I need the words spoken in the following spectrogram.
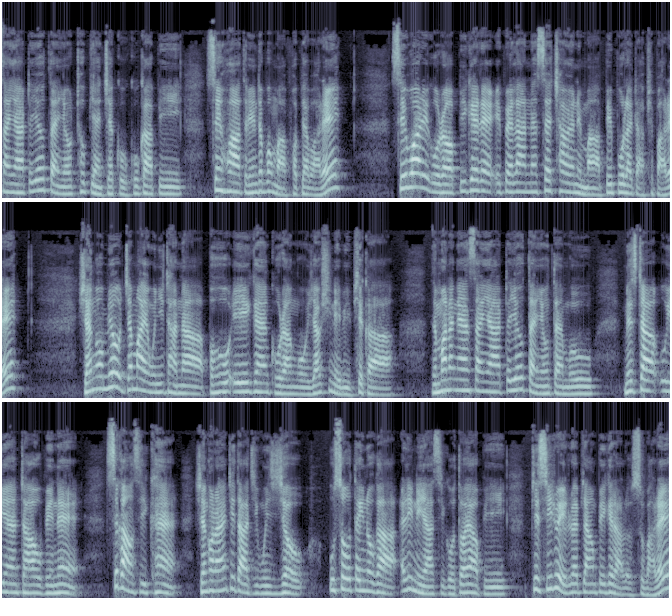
ဆိုင်ရာတရုတ်တန်ယုံထုတ်ပြန်ချက်ကိုကိုးကားပြီးစင်ဟွာသတင်းတစ်ပုဒ်မှာဖော်ပြပါဗျ။ ဆေးဝါးတွေကိုတော့ပြီးခဲ့တဲ့ဧပြီလ26ရက်နေ့မှာပေးပို့လိုက်တာဖြစ်ပါတယ်။ရန်ကုန်မြို့ကျန်းမာရေးဝန်ကြီးဌာနဗဟိုအေးကန်းကိုရောင်ကိုရောက်ရှိနေပြီဖြစ်ကမြန်မာနိုင်ငံဆိုင်ရာတရုတ်တန်ယုံတန်မူမစ္စတာဦးယန်ဒါအိုဘင်နဲ့စစ်ကောင်စီခန့်ရန်ကုန်တိုင်းဒေသကြီးဝန်ကြီးချုပ်ဦးစိုးသိန်းတို့ကအဲ့ဒီနေရာစီကိုတွားရောက်ပြီးပစ္စည်းတွေလွှဲပြောင်းပေးခဲ့တာလို့ဆိုပါတယ်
